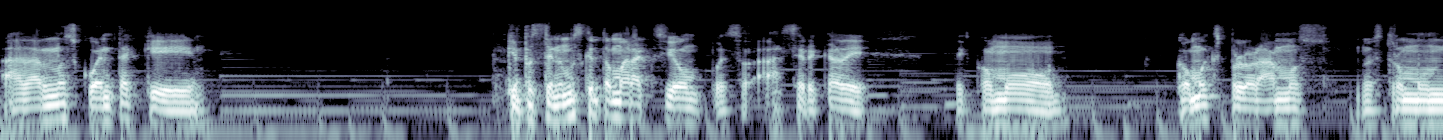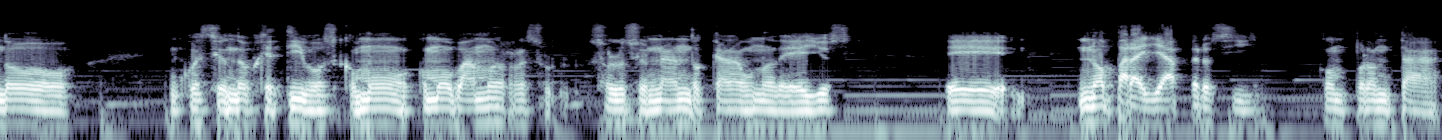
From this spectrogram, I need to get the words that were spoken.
a darnos cuenta que, que pues tenemos que tomar acción pues acerca de, de cómo, cómo exploramos nuestro mundo en cuestión de objetivos, cómo, cómo vamos solucionando cada uno de ellos. Eh, no para allá, pero sí con pronta...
